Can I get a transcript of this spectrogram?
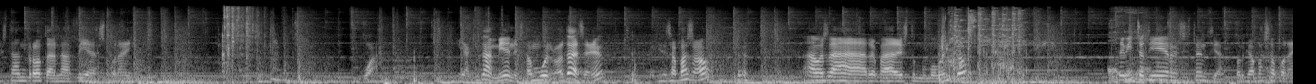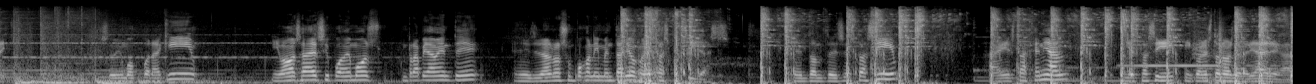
Están rotas las vías por ahí. Guau. Y aquí también, están muy rotas, ¿eh? ¿Qué se ha pasado? Vamos a reparar esto un momento. Este bicho tiene resistencia, porque ha pasado por ahí. Subimos por aquí. Y vamos a ver si podemos rápidamente eh, llenarnos un poco el inventario con estas cosillas. Entonces, esto así. Ahí está genial. Y esto así. Y con esto nos debería de llegar.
